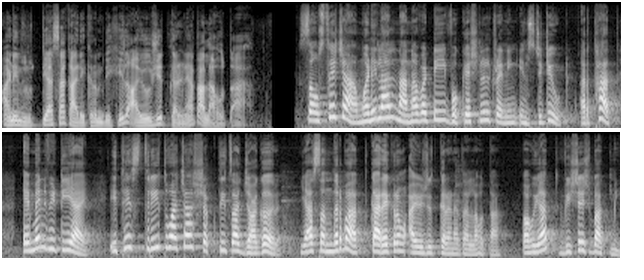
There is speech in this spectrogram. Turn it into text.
आणि नृत्याचा कार्यक्रम देखील आयोजित करण्यात आला होता. संस्थेच्या Manilal Nanavati vocational training institute अर्थात M N V T I इथे स्त्रीत्वाच्या शक्तीचा जागर या संदर्भात कार्यक्रम आयोजित करण्यात आला होता. पाहुयात विशेष बातमी.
